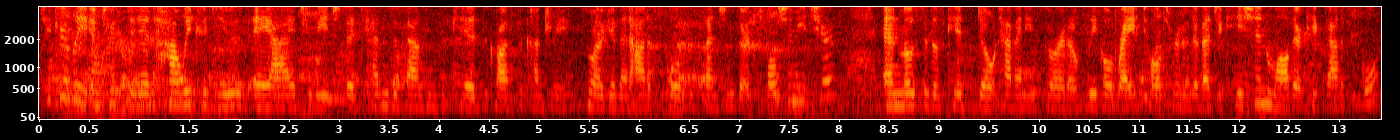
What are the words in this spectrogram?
particularly interested in how we could use AI to reach the tens of thousands of kids across the country who are given out of school suspensions or expulsion each year. And most of those kids don't have any sort of legal right to alternative education while they're kicked out of school.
